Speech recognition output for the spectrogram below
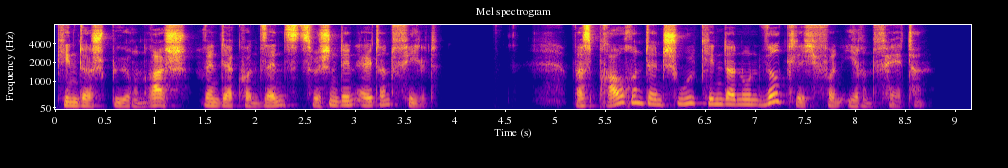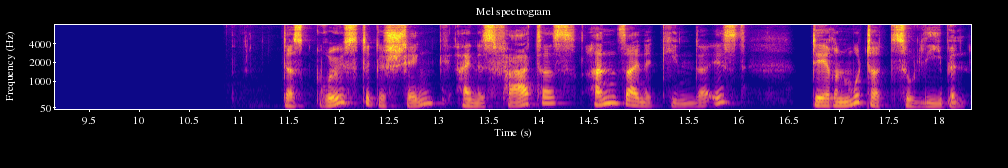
Kinder spüren rasch, wenn der Konsens zwischen den Eltern fehlt. Was brauchen denn Schulkinder nun wirklich von ihren Vätern? Das größte Geschenk eines Vaters an seine Kinder ist, deren Mutter zu lieben.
